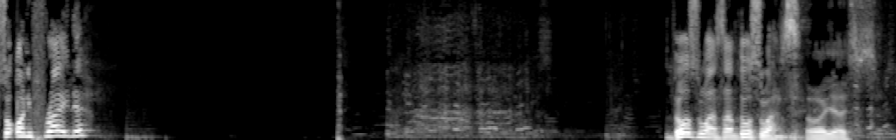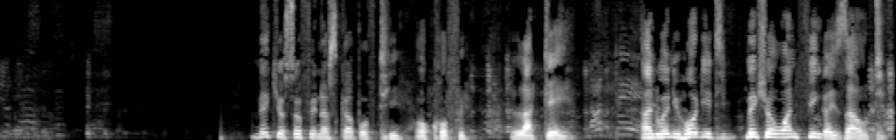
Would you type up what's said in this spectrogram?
So on Friday, those ones and those ones, Oh, yes. make yourself a nice cup of tea or coffee, latte. And when you hold it, make sure one finger is out.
